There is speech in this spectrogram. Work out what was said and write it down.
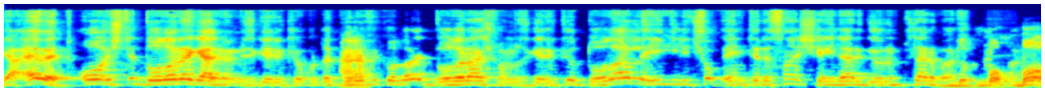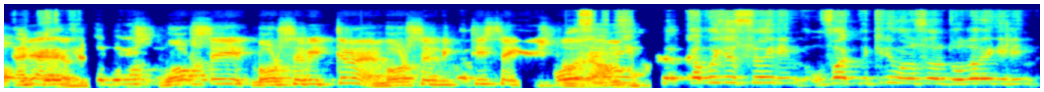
Ya evet o işte dolara gelmemiz gerekiyor. Burada Ha. grafik olarak doları açmamız gerekiyor. Dolarla ilgili çok enteresan şeyler, görüntüler var. Bo, bo, Yani bir dakika. benim- Borsayı, borsa bitti mi? Borsa bittiyse geç dolara ama kabaca söyleyeyim. Ufak bitireyim ondan sonra dolara geleyim.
